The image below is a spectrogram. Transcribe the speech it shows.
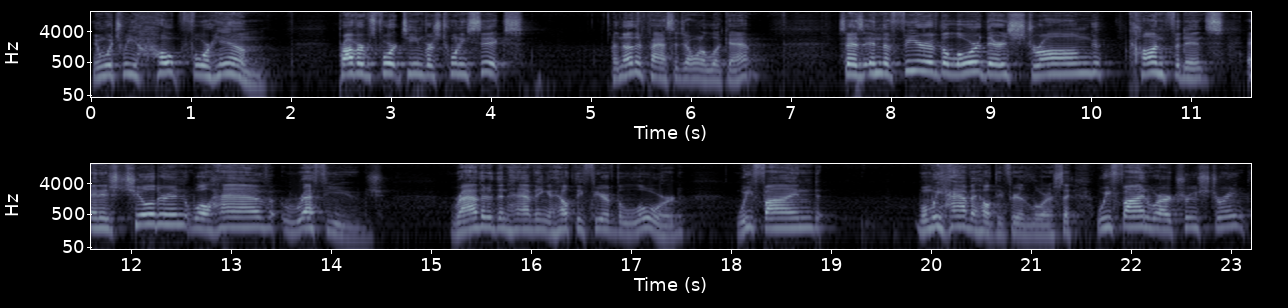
in which we hope for Him. Proverbs 14, verse 26, another passage I want to look at, says, In the fear of the Lord there is strong confidence, and His children will have refuge. Rather than having a healthy fear of the Lord, we find, when we have a healthy fear of the Lord, I say, we find where our true strength,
